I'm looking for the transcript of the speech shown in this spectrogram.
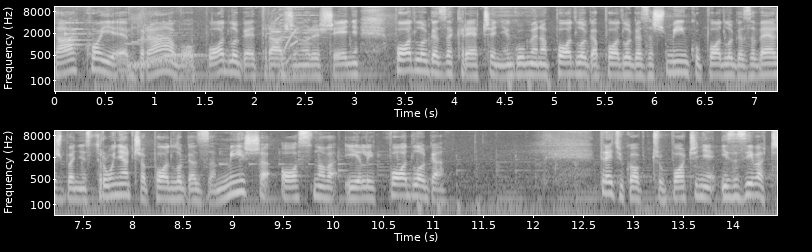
Tako je, bravo, podloga je traženo rešenje. Podloga za krećenje, gumena podloga, podloga za šminku, podloga za vežbanje strunjača, podloga za miša, osnova ili podloga. Treću kopču počinje izazivač.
